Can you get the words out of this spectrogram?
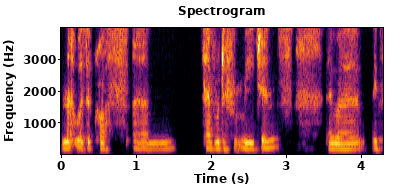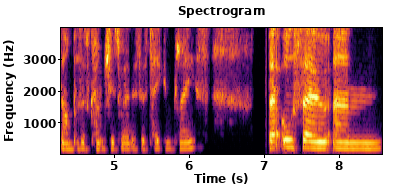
And that was across um, several different regions. There were examples of countries where this has taken place but also um,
